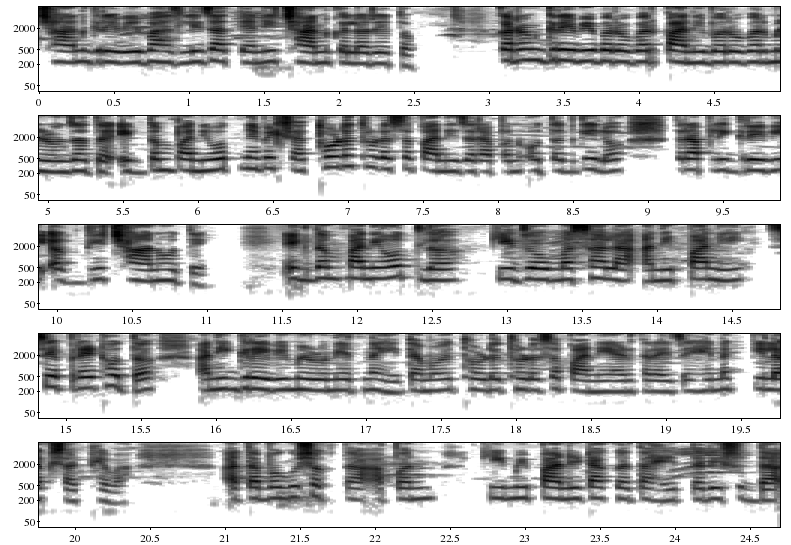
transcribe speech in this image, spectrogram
छान ग्रेव्ही भाजली जाते आणि छान कलर येतो. कारण ग्रेव्हीबरोबर पाणी बरोबर मिळून जातं. एकदम पाणी ओतण्यापेक्षा थोडं थोडंसं पाणी जर आपण ओतत गेलो तर आपली ग्रेव्ही अगदी छान होते. एकदम पाणी ओतलं की जो मसाला आणि पाणी सेपरेट होतं आणि ग्रेव्ही मिळून येत नाही त्यामुळे थोडं थोडंसं पाणी ॲड करायचं हे नक्की लक्षात ठेवा. आता बघू शकता आपण की मी पाणी टाकत आहे तरीसुद्धा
